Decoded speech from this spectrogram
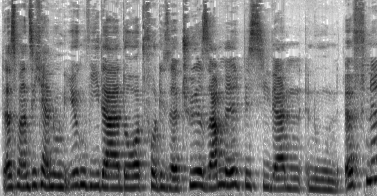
dass man sich ja nun irgendwie da dort vor dieser Tür sammelt, bis sie dann nun öffnen.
